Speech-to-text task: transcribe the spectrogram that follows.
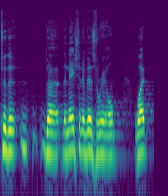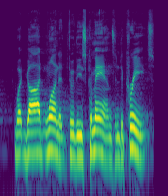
to the, the, the nation of Israel what, what God wanted through these commands and decrees.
